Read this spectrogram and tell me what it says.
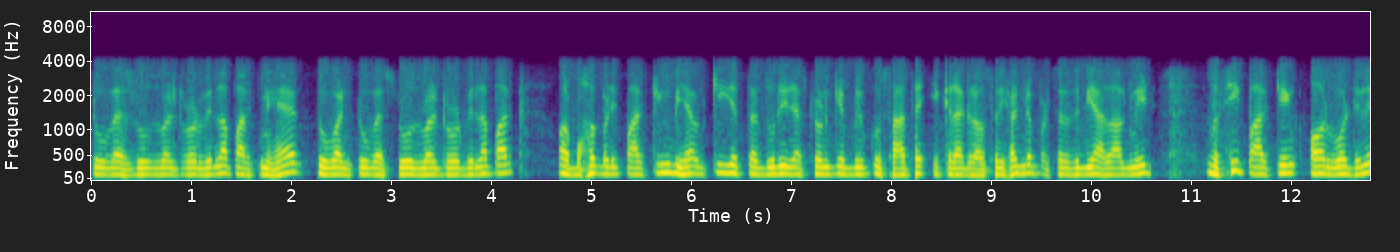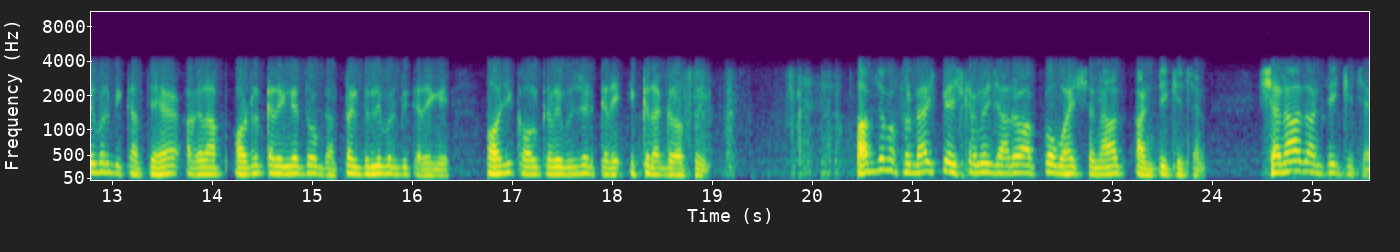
two west Roosevelt road Villa Park میں ہے، two one two west Roosevelt road Villa Park اور بہت بڑی پارکنگ بھی ہے، ان کی یہ تندوری ریسٹورینٹ کے بالکل ساتھ ہے، اقرا گروسری، ہنڈریڈ پرسینٹ ذبیہ حلال میٹ، وسیع پارکنگ اور وہ ڈلیور بھی کرتے ہیں۔ اگر آپ آرڈر کریں گے تو گھر تک ڈلیور بھی کریں گے۔ اور جی کال کریں، وزٹ کریں اقرا گروسری۔ اب جو میں فرمائش پیش کرنے جا رہا ہوں، آپ کو وہ ہے Shahnaz aunty kitchen. Shahnaz aunty kitchen.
